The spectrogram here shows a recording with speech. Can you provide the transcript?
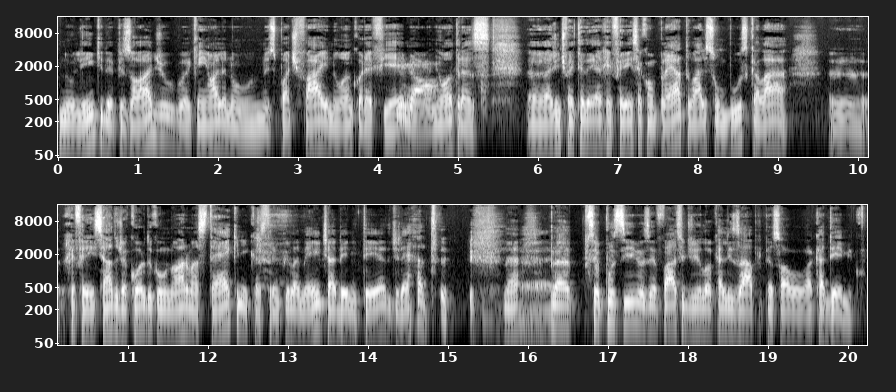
no link do episódio. Quem olha no, no Spotify, no Anchor FM, Legal. em outras, uh, a gente vai ter a referência completa. O Alisson busca lá uh, referenciado de acordo com normas técnicas, tranquilamente, ABNT direto. né? É. Para ser possível, ser fácil de localizar para o pessoal acadêmico.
